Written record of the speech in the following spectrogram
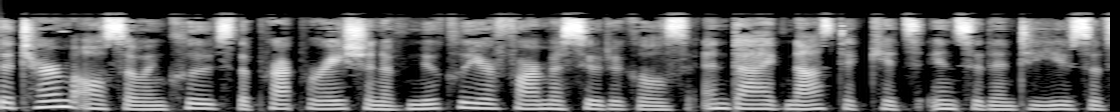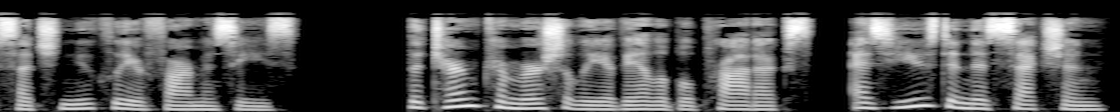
The term also includes the preparation of nuclear pharmaceuticals and diagnostic kits incident to use of such nuclear pharmacies. The term commercially available products, as used in this section,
